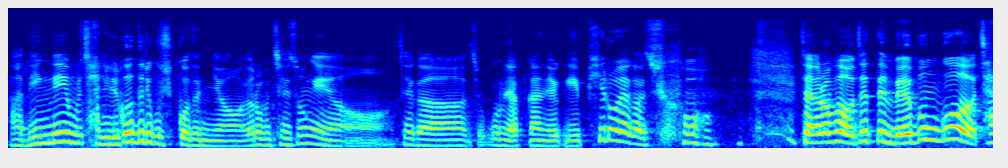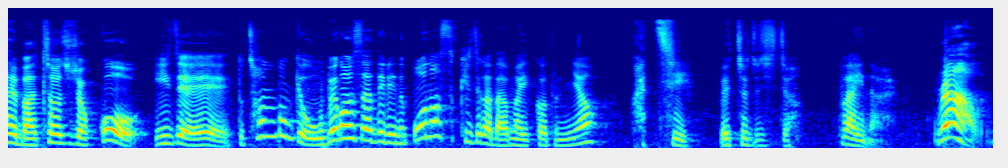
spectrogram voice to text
아, 닉네임을 잘 읽어드리고 싶거든요. 여러분 죄송해요. 제가 조금 약간 여기 피로해가지고. 자, 여러분 어쨌든 매분구 잘 맞춰주셨고 이제 또 천분께 500원 싸드리는 보너스 퀴즈가 남아 있거든요. 같이 외쳐주시죠. 파이널 라운드.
